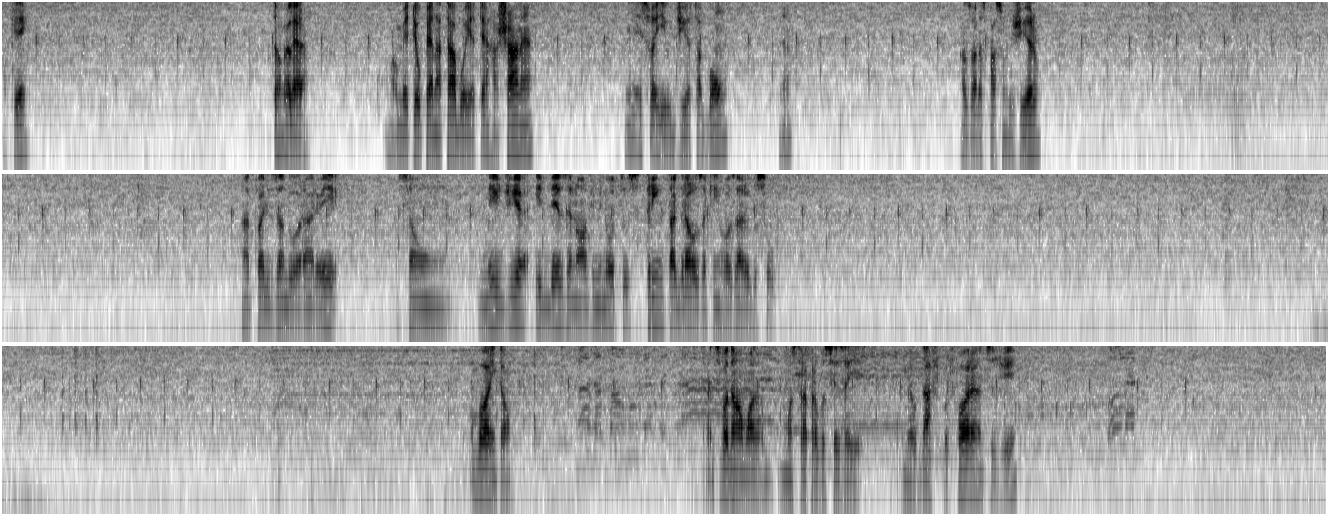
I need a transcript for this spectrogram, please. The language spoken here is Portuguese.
ok? Então galera, vamos meter o pé na tábua aí até rachar, né? E é isso aí, o dia tá bom, né? As horas passam ligeiro. Atualizando o horário aí, são meio-dia e 19 minutos, 30 graus aqui em Rosário do Sul. Vambora então. Antes vou dar uma mostrar para vocês aí meu DAF por fora antes de ir.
